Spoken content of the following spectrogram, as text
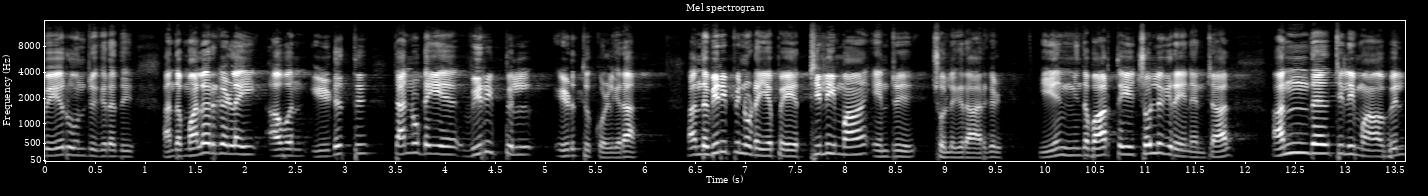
வேரூன்றுகிறது. அந்த மலர்களை அவன் எடுத்து தன்னுடைய விரிப்பில் எடுத்துக்கொள்கிறான். அந்த விரிப்பினுடைய பெயர் டிலிமா என்று சொல்லுகிறார்கள். ஏன் இந்த வார்த்தையை சொல்லுகிறேன் என்றால் அந்த டிலிமாவில்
